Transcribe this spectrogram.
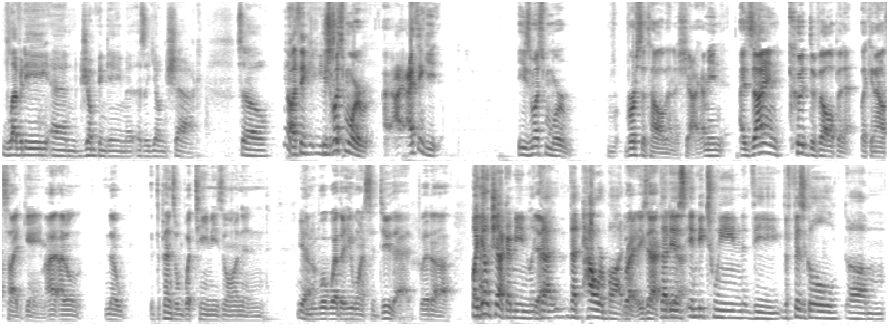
levity and jumping game as a young Shaq. So you know, I think He's just- much more. I, I think he he's much more versatile than a Shaq. I mean, Zion could develop an like an outside game. I, I don't know. It depends on what team he's on and Yeah. and wh- whether he wants to do that. But uh, By young Shaq, I mean like Yeah. that that power body, Right, exactly, That is yeah. in between the the physical um,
